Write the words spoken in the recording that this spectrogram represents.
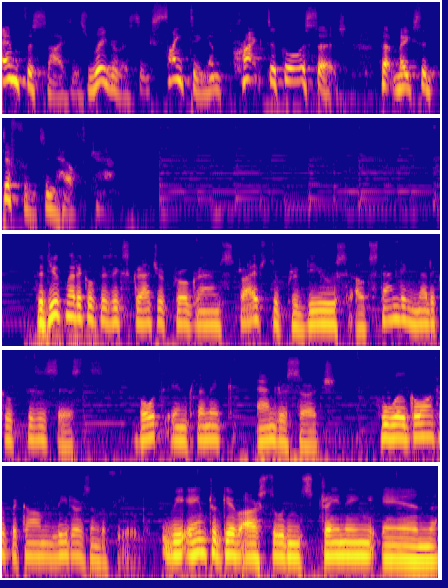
emphasizes rigorous, exciting, and practical research that makes a difference in healthcare. The Duke Medical Physics graduate program strives to produce outstanding medical physicists, both in clinic and research, who will go on to become leaders in the field. We aim to give our students training in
